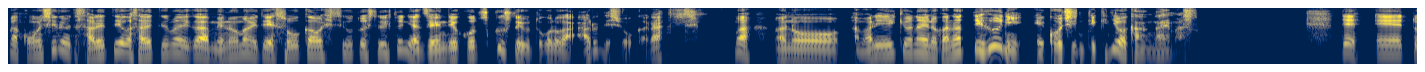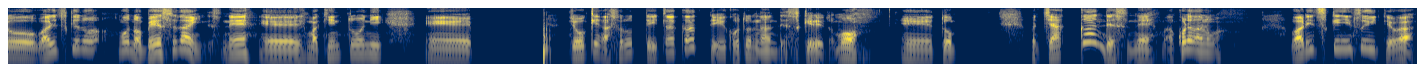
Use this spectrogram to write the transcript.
まあ、コンシールメントされてようがされていまいが、目の前で相関を必要としている人には全力を尽くすというところがあるでしょうから、まあ、あのあまり影響はないのかなっていうふうに、えー個人的には考えます。で、えっ、と、割り付けの後のベースラインですね。えーまあ、均等に、えー条件が揃っていたかっていうことなんですけれども、えっ、と、若干ですね、これはあの、割り付けについては、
